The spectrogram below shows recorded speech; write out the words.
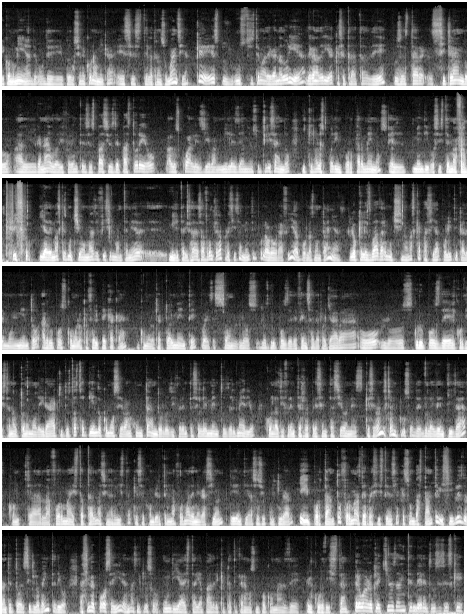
economía, de, producción económica es este, la transhumancia, que es pues, un sistema de ganadería, de ganadería que se trata de pues, estar ciclando al ganado a diferentes espacios de pastoreo a los cuales llevan miles de años utilizando y que no les puede importar menos el mendigo sistema fronterizo. Y además que es mucho más difícil mantener eh, militarizada esa frontera precisamente por la orografía, por las montañas, lo que les va a dar muchísima más capacidad política de movimiento a grupos como lo que fue el PKK, como lo que actualmente pues son los, los grupos de defensa de Rojava o los grupos del Kurdistán autónomo de Irak. Y tú estás viendo cómo se van juntando los diferentes elementos del medio con las diferentes representaciones que se van mezclando incluso de, la identidad contra la forma estatal nacionalista que se convierte en una forma de negación de identidad sociocultural y por tanto formas de resistencia que son bastante visibles durante todo el siglo XX. Digo, así me puedo seguir, además incluso un día estaría padre que platicáramos un poco más de el Kurdistán. Pero bueno, lo que le quiero dar a entender entonces es que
